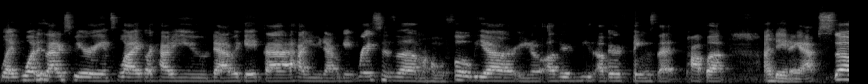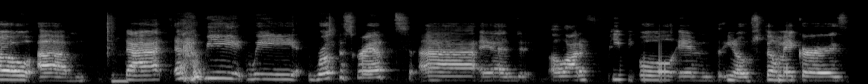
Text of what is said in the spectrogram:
like what is that experience like? Like how do you navigate that? How do you navigate racism or homophobia or you know other these other things that pop up on dating apps? So um that we we wrote the script uh and a lot of people in you know filmmakers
